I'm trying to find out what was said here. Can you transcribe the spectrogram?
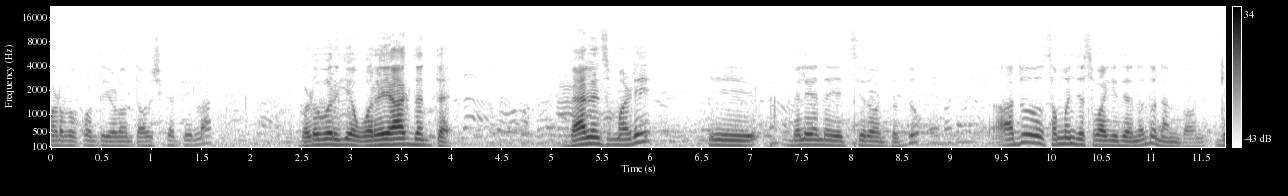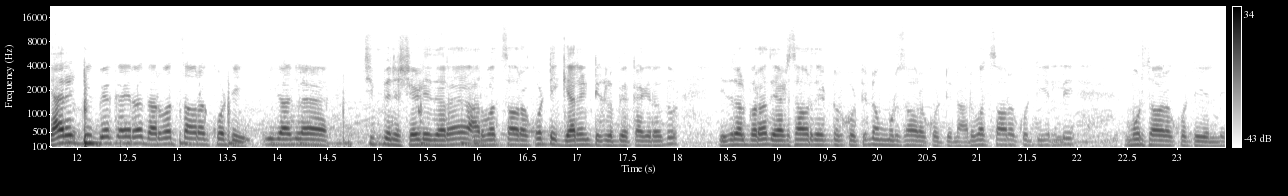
ಮಾಡಬೇಕು ಅಂತ ಹೇಳುವಂಥ ಅವಶ್ಯಕತೆ ಇಲ್ಲ. ಬಡವರಿಗೆ ಹೊರೆಯಾಗದಂತೆ ಬ್ಯಾಲೆನ್ಸ್ ಮಾಡಿ ಈ ಬೆಲೆಯನ್ನು ಹೆಚ್ಚಿಸಿರುವಂಥದ್ದು ಅದು ಸಮಂಜಸವಾಗಿದೆ ಅನ್ನೋದು ನನ್ನ ಭಾವನೆ. ಗ್ಯಾರಂಟಿ ಬೇಕಾಗಿರೋದು ಅರವತ್ತು ಸಾವಿರ ಕೋಟಿ. ಈಗಾಗಲೇ ಚೀಫ್ ಮಿನಿಸ್ಟರ್ ಹೇಳಿದ್ದಾರೆ, ಅರವತ್ತು ಸಾವಿರ ಕೋಟಿ ಗ್ಯಾರಂಟಿಗಳು ಬೇಕಾಗಿರೋದು. ಇದರಲ್ಲಿ ಬರೋದು ಎರಡು ಸಾವಿರದ ಎಂಟುನೂರು ಕೋಟಿನೋ ಮೂರು ಸಾವಿರ ಕೋಟಿನೋ. ಅರವತ್ತು ಸಾವಿರ ಕೋಟಿಯಲ್ಲಿ ಮೂರು ಸಾವಿರ ಕೋಟಿಯಲ್ಲಿ.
